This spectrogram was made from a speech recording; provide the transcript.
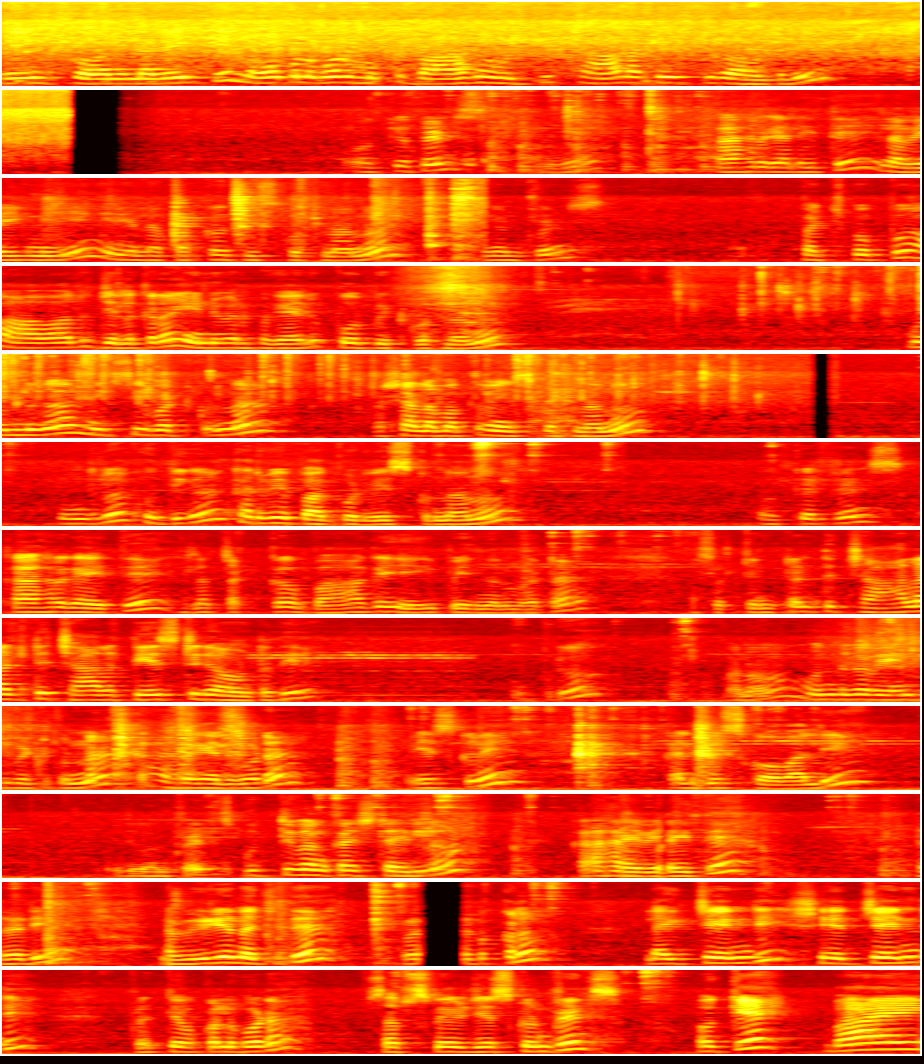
వేయించుకోవాలి. ఇలా వేయితే లోపల కూడా ముక్క బాగా ఉడికి చాలా టేస్ట్గా ఉంటుంది. ఓకే ఫ్రెండ్స్ ఇదిగో కాకరకాయలు అయితే ఇలా వేగినాయి. నేను ఇలా పక్కకు తీసుకుంటున్నాను. ఫ్రెండ్స్ పచ్చిపప్పు ఆవాలు జీలకర్ర ఎండుమిరపకాయలు పోపు పెట్టుకుంటున్నాను. ముందుగా మిక్సీ పట్టుకున్న మసాలా మొత్తం వేసుకుంటున్నాను. ఇందులో కొద్దిగా కరివేపాకు కూడా వేసుకున్నాను. ఓకే ఫ్రెండ్స్ కాకరకాయ అయితే ఇలా చక్కగా బాగా వేగిపోయిందనమాట అసలు తింటంటే చాలా అంటే చాలా టేస్ట్గా ఉంటుంది. ఇప్పుడు మనం ముందుగా వేయించి పెట్టుకున్న కాకరకాయలు కూడా వేసుకుని కలిపేసుకోవాలి. ఇదిగోండి ఫ్రెండ్స్ గుత్తి వంకాయ స్టైల్లో కాకరకాయ అయితే రెడీ. నా వీడియో నచ్చితే ప్రతి ఒక్కరు లైక్ చేయండి షేర్ చేయండి. ప్రతి ఒక్కరు కూడా సబ్స్క్రైబ్ చేసుకోండి ఫ్రెండ్స్ ఓకే బాయ్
